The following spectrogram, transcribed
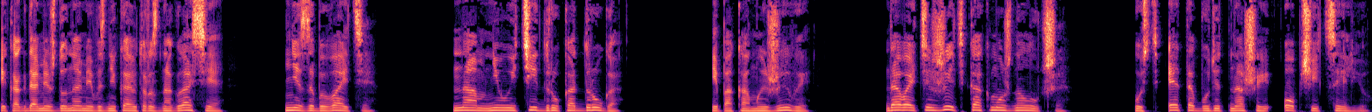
И когда между нами возникают разногласия, не забывайте, нам не уйти друг от друга. И пока мы живы, давайте жить как можно лучше. Пусть это будет нашей общей целью.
